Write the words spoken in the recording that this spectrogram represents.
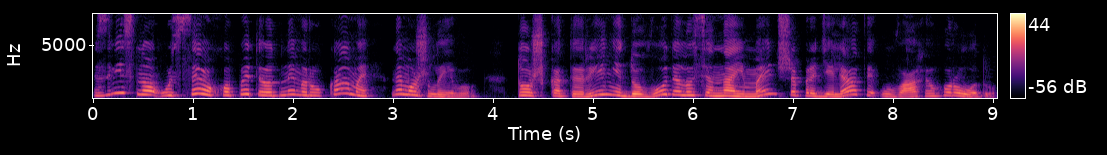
Звісно, усе охопити одними руками неможливо. Тож Катерині доводилося найменше приділяти уваги городу.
